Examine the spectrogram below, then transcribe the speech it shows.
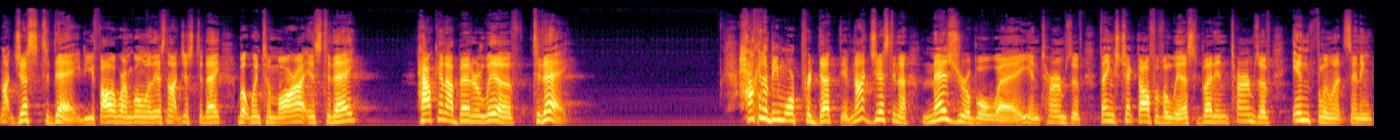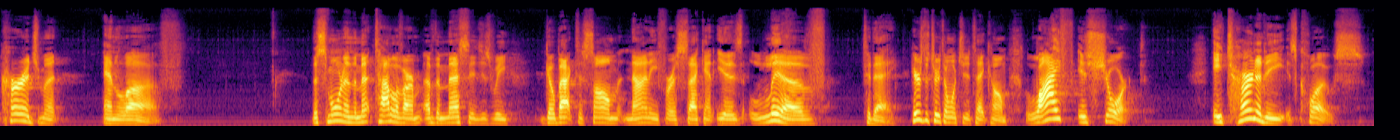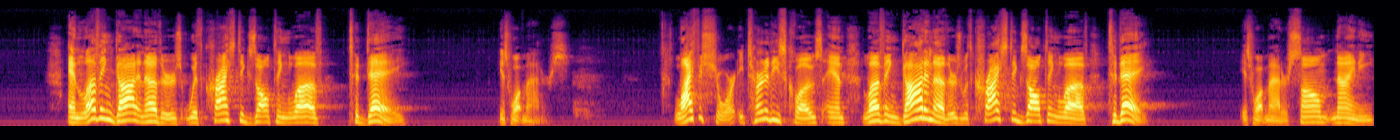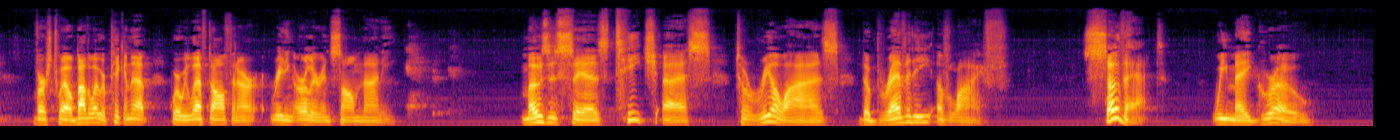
Not just today. Do you follow where I'm going with this? Not just today, but when tomorrow is today. How can I better live today? How can I be more productive? Not just in a measurable way in terms of things checked off of a list, but in terms of influence and encouragement and love. This morning, the title of, our, of the message as we go back to Psalm 90 for a second is Live Today. Here's the truth I want you to take home life is short. Eternity is close. And loving God and others with Christ exalting love today is what matters. Life is short, eternity is close, and loving God and others with Christ exalting love today is what matters. Psalm 90, verse 12. By the way, we're picking up where we left off in our reading earlier in Psalm 90. Moses says, Teach us to realize the brevity of life so that we may grow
